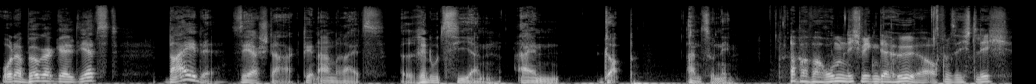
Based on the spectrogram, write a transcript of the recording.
oder Bürgergeld jetzt, beide sehr stark den Anreiz reduzieren, einen Job anzunehmen. Aber warum nicht wegen der Höhe offensichtlich?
